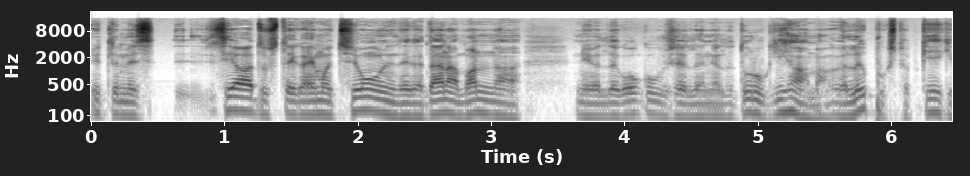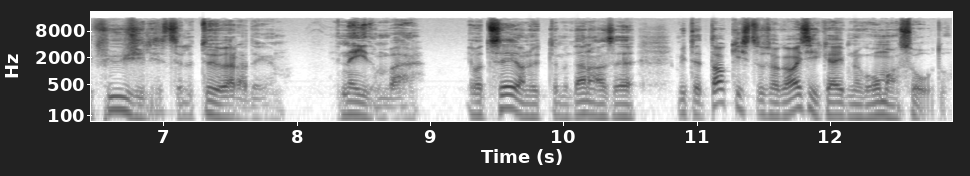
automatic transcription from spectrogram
ütleme, seadustega, emotsioonidega täna panna nii-öelda kogu selle nii-öelda turu kihama, aga lõpuks peab keegi füüsiliselt selle töö ära tegema. ja neid on vähe. Ja vot see on, ütleme, täna see mitte takistus, aga asi käib nagu omasoodu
